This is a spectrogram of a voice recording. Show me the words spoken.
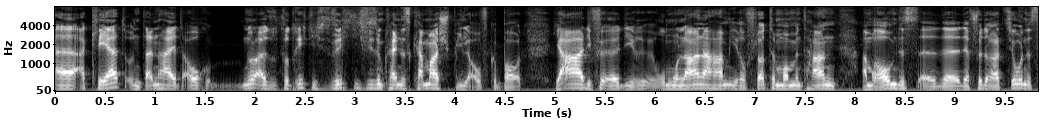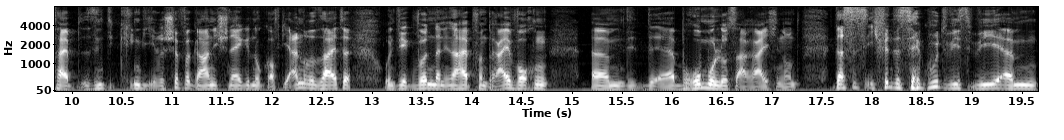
äh, erklärt und dann halt auch, ne, also es wird richtig, richtig wie so ein kleines Kammerspiel aufgebaut. Ja, die, äh, die Romulaner haben ihre Flotte momentan am Raum des, äh, der, der Föderation, deshalb sind die, kriegen die ihre Schiffe gar nicht schnell genug auf die andere Seite und wir würden dann innerhalb von drei Wochen ähm, der Romulus erreichen. Und das ist, ich finde es sehr gut, wie, ähm,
